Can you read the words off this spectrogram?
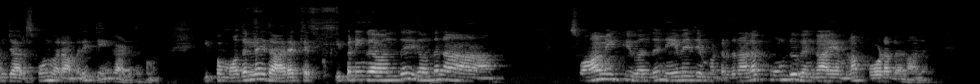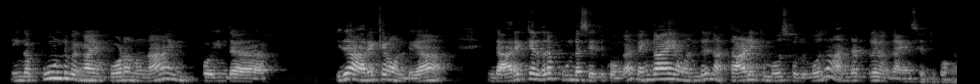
அஞ்சாறு ஸ்பூன் வரா மாதிரி தேங்காய் எடுத்துக்கணும். இப்போ முதல்ல இதை அரைக்க இப்போ நீங்கள் வந்து இதை வந்து நான் சுவாமிக்கு வந்து நைவேத்தியம் பண்ணுறதுனால பூண்டு வெங்காயம்லாம் போடலை நான். நீங்கள் பூண்டு வெங்காயம் போடணும்னா இப்போ இந்த இதை அரைக்கிறோம் இல்லையா? இந்த அரைக்கிறதுல பூண்டை சேர்த்துக்கோங்க. வெங்காயம் வந்து நான் தாளிக்கும் போது சொல்லும்போது அந்த இடத்துல வெங்காயம் சேர்த்துக்கோங்க.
